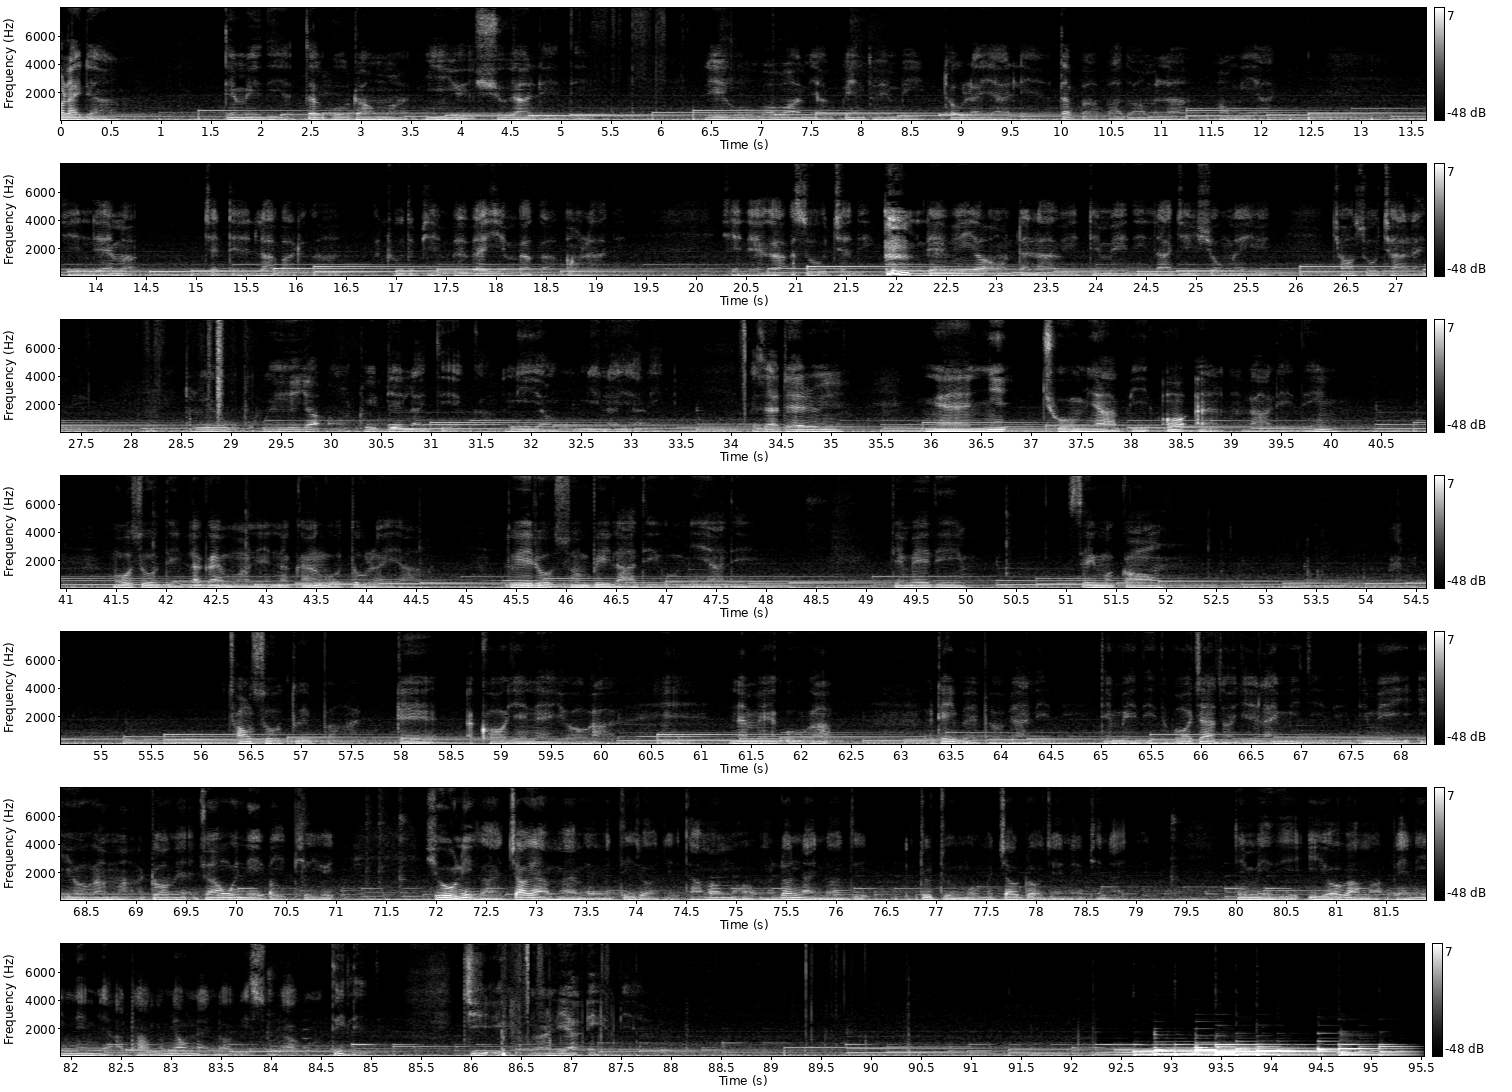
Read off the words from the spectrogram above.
ခေါ်လိုက်တာတင်မေသည်အသက်ကိုတောင်မှမြည်၍ရှူရလေသည်လေကိုဝဝမြပင်သွင်းပြီးထုတ်လိုက်ရလျင်အသက်ပါပါသွားမလားအောင်မရရင်ထဲမှချက်တဲလှပါတကားအထူးသဖြင့်ဘယ်ဘက်ရင်ဘက်ကအောင်လာသည်ရင်ထဲကအစိုးအချက်သည်လေပင်ရောက်အောင်တက်လာပြီးတင်မေသည်နာကျင်ရှုံးမဲ့၍ချောင်းဆိုးချလိုက်သည်တွေးကို ဝေးရောက်အောင်ထွေပြစ်လိုက်တဲ့အခါအနီရောင်ကိုမြင်လိုက်ရသည်ပါဇက်တဲတွင်ငံညစ်ချိုမြပြီးအော့အန်လာလေသည်မိုးဆူသည်လက်ကင်မွာနှင့်နှကန်းကိုတုပ်လိုက်ရာသွေးတို့ဆွန်းပေလာသည်ကိုမြင်ရသည်တင်မေသည်စိတ်မကောင်းချောင်းဆူသွေးပါတဲ့ အခေါ်ရင်းနဲ့ယောဂဟင်နာမည်ကိုကအတိတ်ပဲပြောပြနေသည်တင်မေသည်သဘောကျစွာရေလိုက်မိကြည်သည်တင်မေ၏ဤယောဂမှာအတော်ပဲအကျွမ်းဝင်နေပြီဖြစ်၍ရိုးနေကကြောက်ရမှန်းမယ်မသိတော့သည်ဒါမှမဟုတ်မလွတ်နိုင်တော့သည့်အတူတူမှုမကြောက်တော့ခြင်းလည်းဖြစ်နိုင်သည်တင်မေသည်ဤယောဂမှာဘယ်နည်းနှင့်မျှအထာမမြောက်နိုင်တော့ပြီဆိုတာကိုသိလေသည်ကြည်အေးငန်းရအိမ်ပြန်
